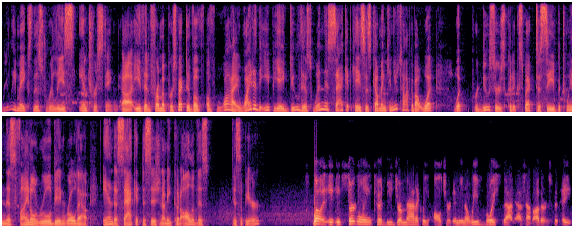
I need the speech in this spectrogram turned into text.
really makes this release interesting. Uh, Ethan, from a perspective of, of why? Why did the EPA do this when this Sackett case is coming? Can you talk about what what producers could expect to see between this final rule being rolled out and a Sackett decision? I mean, could all of this disappear? Well, it, it certainly could be dramatically altered, and you know we've voiced that as have others. That hey,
